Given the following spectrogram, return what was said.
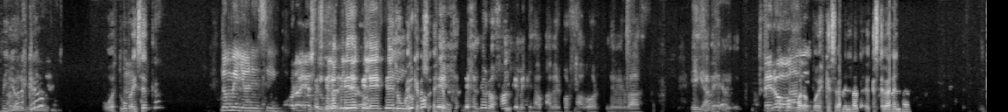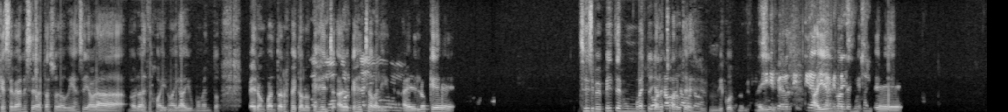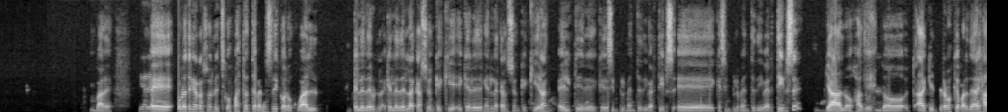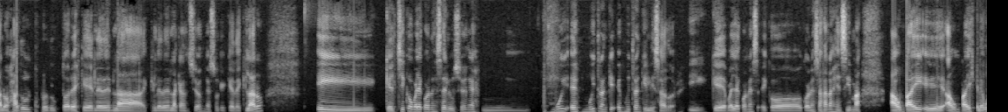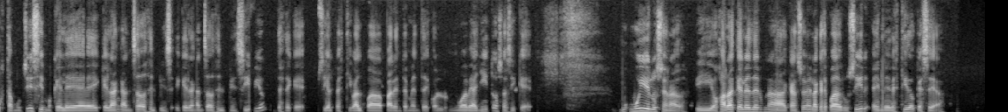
millones, creo, o estuvo ahí cerca. Dos millones, sí. Es que lo he tenido que leer yo en un Es que me grupo su- es que de, de gente eurofan que me he quedado, a ver, por favor, de verdad. Y, a ver. Pero Ojo, bueno, pues que se vean el dat- que se vean el que se vean ese datazo de audiencia y ahora, ahora les dejo ahí no hay Gaby un momento. Pero en cuanto respecto a lo que es el, a lo que es el chavalín, eh, lo que Sí, si me permites un momento, ya les paro a ustedes, disculpen. Ahí, Sí, pero ahí tira, él que no eh, Vale. Eh, tenía razón, el chico es bastante versátil, con lo cual que le den, que le den la canción que, que le den la canción que quieran, él tiene que simplemente divertirse, eh, que simplemente divertirse. Ya los adultos, a quien tenemos que bardear es a los adultos productores que le den la, que le den la canción, eso que quede claro. Y que el chico vaya con esa ilusión es mm, es muy, es muy, es muy tranquilizador. Y que vaya con, con, con esas ganas encima a un país, eh, a un país que le gusta muchísimo, que le, que le ha enganchado desde el, que le ha enganchado desde el principio, desde que sigue el festival pa- aparentemente con nueve añitos, así que mu- muy ilusionado. Y ojalá que le den una canción en la que se pueda lucir en el estilo que sea.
